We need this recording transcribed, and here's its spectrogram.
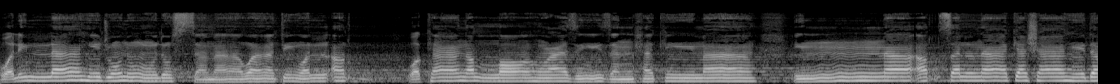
ولله جنود السماوات والأرض وكان الله عزيزا حكيما. إنا أرسلناك شاهدا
